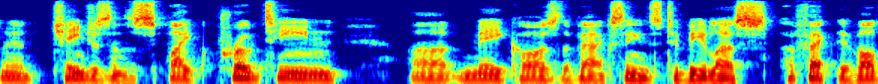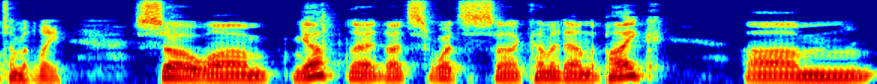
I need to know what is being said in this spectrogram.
And changes in the spike protein uh, may cause the vaccines to be less effective ultimately. So, um, yeah, that, that's what's uh, coming down the pike. Um,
